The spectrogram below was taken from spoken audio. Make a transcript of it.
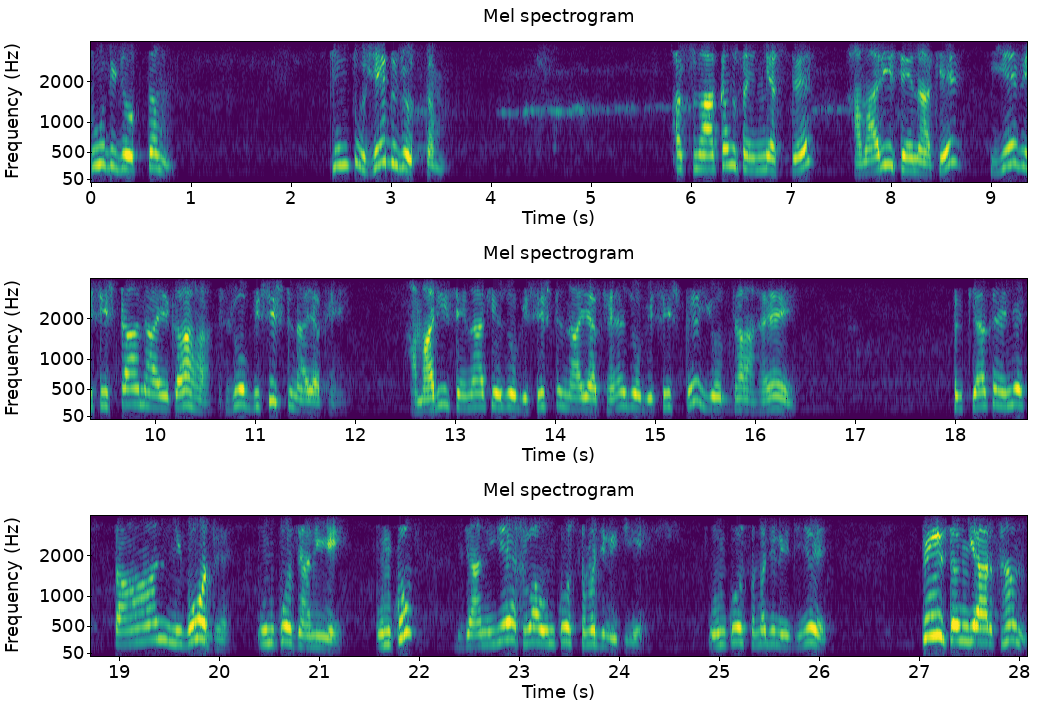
तू द्विजोत्तम किंतु हे द्विजोत्तम अस्माकम सैन्य से हमारी सेना के ये विशिष्टा नायिका जो विशिष्ट नायक हैं। हमारी सेना के जो विशिष्ट नायक हैं, जो विशिष्ट योद्धा हैं। फिर क्या कहेंगे? तान निबोध उनको जानिए। उनको जानिए अथवा उनको समझ लीजिए। उनको समझ लीजिए। ते संज्ञार्थम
